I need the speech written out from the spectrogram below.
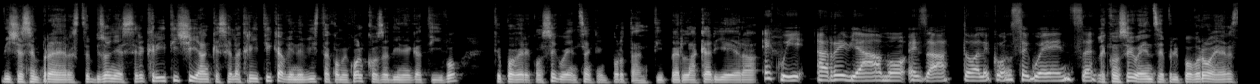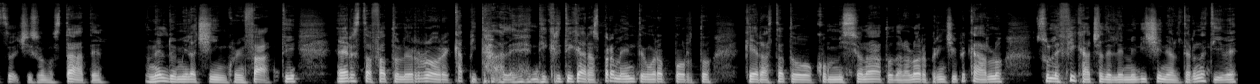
Dice sempre Ernst, bisogna essere critici anche se la critica viene vista come qualcosa di negativo che può avere conseguenze anche importanti per la carriera. E qui arriviamo, esatto, alle conseguenze. Le conseguenze per il povero Ernst ci sono state. Nel 2005, infatti, Ernst ha fatto l'errore capitale di criticare aspramente un rapporto che era stato commissionato dall'allora principe Carlo sull'efficacia delle medicine alternative,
